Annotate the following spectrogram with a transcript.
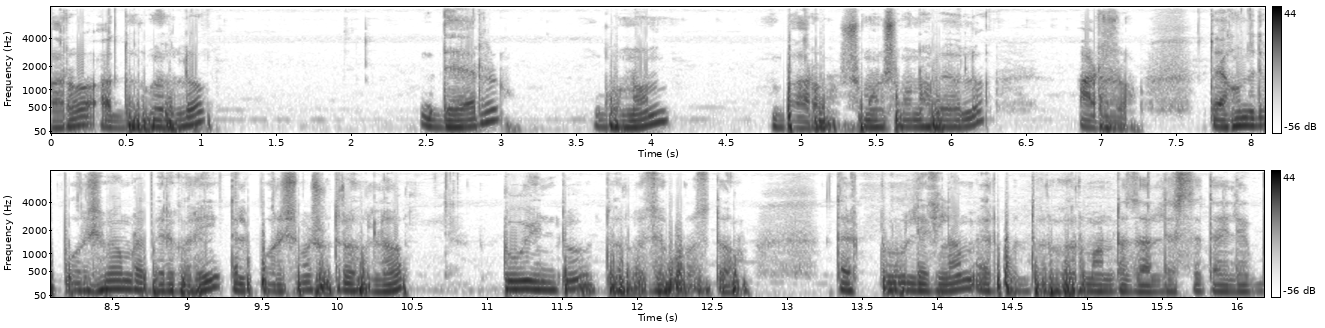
বারো আর দৈর্ঘ্য হলো দেড় গুণন বারো সমান সমান হবে হলো আঠেরো। তো এখন যদি পরিসীমা আমরা বের করি, তাহলে পরিসীমার সূত্র হলো টু ইন্টু দৈর্ঘ্য যোগ প্রস্থ। তাই টু লিখলাম, এরপর দৈর্ঘ্যের মানটা যা লিখছে তাই লিখব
